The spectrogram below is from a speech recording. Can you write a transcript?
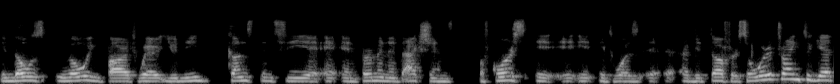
in those lowing parts where you need constancy and, and permanent actions, of course, it, it, it was a, bit tougher. So we're trying to get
